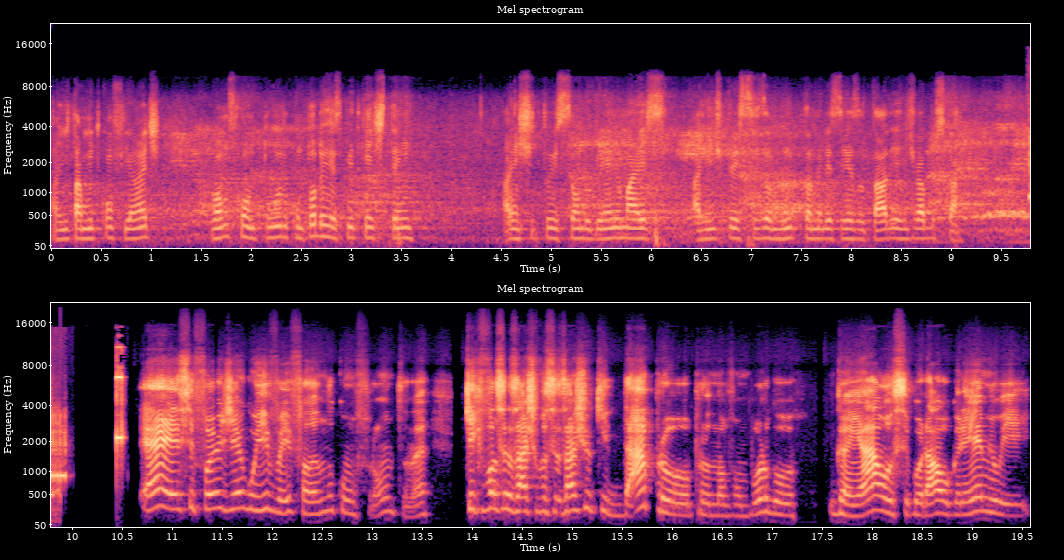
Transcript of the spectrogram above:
A gente está muito confiante. Vamos com tudo, com todo o respeito que a gente tem à instituição do Grêmio, mas a gente precisa muito também desse resultado e a gente vai buscar. É, esse foi o Diego Ivo aí falando do confronto, né? O que, que vocês acham? Vocês acham que dá pro, pro Novo Hamburgo ganhar ou segurar o Grêmio e,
